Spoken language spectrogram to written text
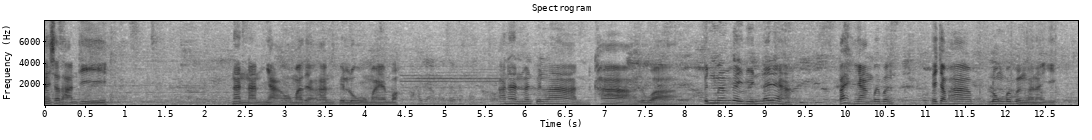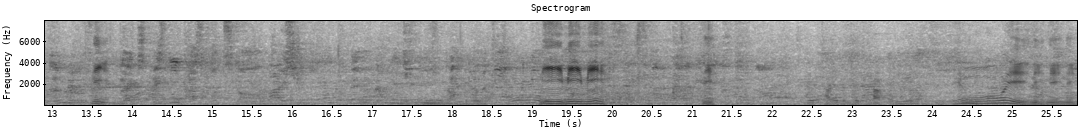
ในสถานที่ นั่นนั่นย่างออกมาจากหันเป็นลูกไหมนบ่เอาเขายางมาใช้ทางฝั่งอันนั้นมันเป็นร้านค้าหรือว่า เป็นเมืองใต้ดินได้เนี่ยฮะไปย่างไปเบิ่งเดี๋ยวจะพาลงไปเบิ่งอันไหนอีก นี่นี่เนาะคนมีมีมีนี่เฮ็ดไทยเป็นเฮ็ดผักแบบนี้เนาะเห็นโอ้ย นี่นี่นี่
